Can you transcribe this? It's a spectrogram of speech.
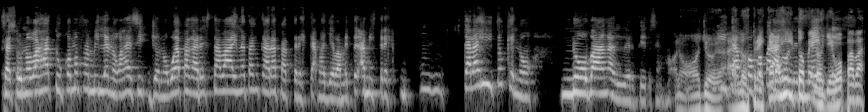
O sea, tú no vas a, tú como familia no vas a decir, yo no voy a pagar esta vaina tan cara para tres, para llevarme a mis tres mm, carajitos que no, no van a divertirse en Hollywood. No, yo a los tres carajitos me los llevo para,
